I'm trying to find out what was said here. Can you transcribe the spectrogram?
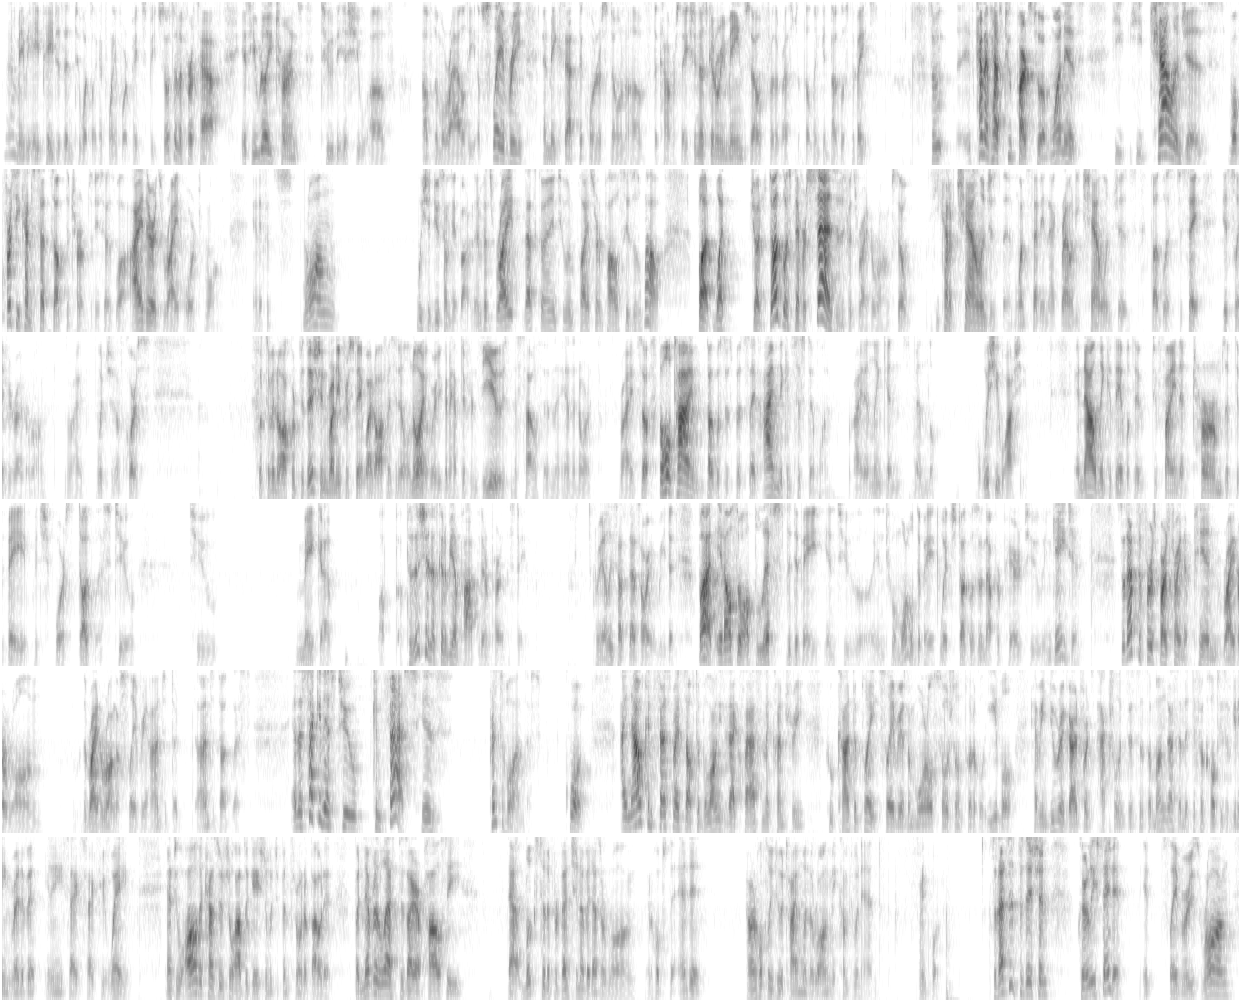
eh, maybe eight pages into what's like a 24 page speech. So it's in the first half. Is he really turns to the issue of of the morality of slavery and makes that the cornerstone of the conversation. It's going to remain so for the rest of the Lincoln Douglas debates. So it kind of has two parts to it. One is he he challenges. Well, first he kind of sets up the terms and he says, well, either it's right or it's wrong, and if it's wrong, we should do something about it. And if it's right, that's going to imply certain policies as well. But what Judge Douglas never says is if it's right or wrong. So he kind of challenges them once setting that ground. He challenges Douglas to say, is slavery right or wrong? Right, which of course puts him in an awkward position running for statewide office in Illinois, where you're going to have different views in the South and the, and the North, right? So the whole time, Douglas has been saying, I'm the consistent one, right? And Lincoln's been more wishy-washy. And now Lincoln's able to, to find a terms of debate which force Douglas to, to make a, a, a position that's going to be unpopular in part of the state. I mean, at least that's, how I read it. But it also uplifts the debate into into a moral debate, which Douglas is not prepared to engage in. So that's the first part, is trying to pin right or wrong, the right or wrong of slavery onto onto Douglas. And the second is to confess his principle on this. Quote, I now confess myself to belonging to that class in the country who contemplate slavery as a moral, social, and political evil, having due regard for its actual existence among us and the difficulties of getting rid of it in any satisfactory way, and to all the constitutional obligations which have been thrown about it, but nevertheless desire a policy that looks to the prevention of it as a wrong and hopes to end it, or hopefully to a time when the wrong may come to an end. End quote. So that's his position, clearly stated. It slavery is wrong.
